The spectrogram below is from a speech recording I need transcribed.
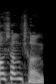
招商城。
